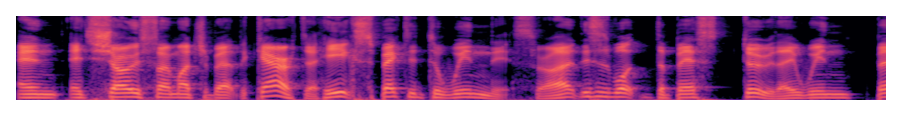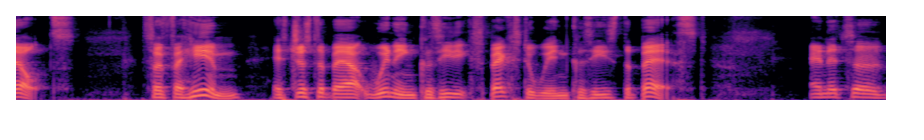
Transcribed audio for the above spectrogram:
And it shows so much about the character. He expected to win this, right? This is what the best do. They win belts. So for him, it's just about winning because he expects to win because he's the best. And it's a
